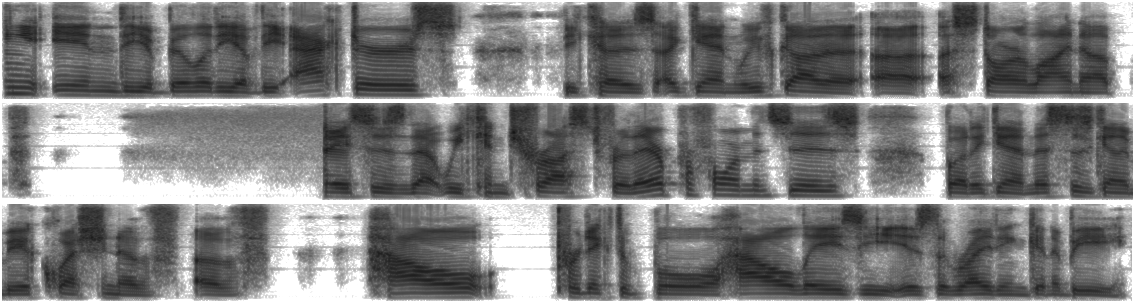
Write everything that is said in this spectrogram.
in the ability of the actors because again, we've got a, a, a star lineup faces that we can trust for their performances. But again, this is going to be a question of of how predictable, how lazy is the writing going to be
